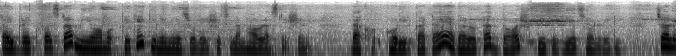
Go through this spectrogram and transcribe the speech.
তাই ব্রেকফাস্টটা মিও আমর থেকে কিনে নিয়ে চলে এসেছিলাম হাওড়া স্টেশনে। দেখো, ঘড়ির কাটায় এগারোটা দশ বেজে গিয়েছে অলরেডি চলো,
